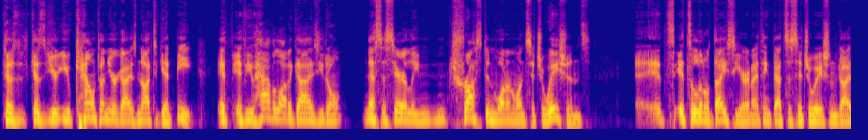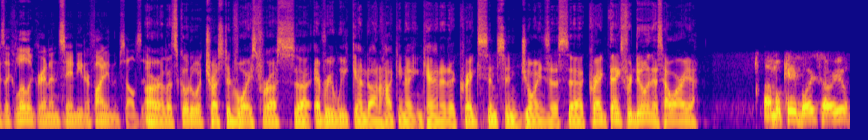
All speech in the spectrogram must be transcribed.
Because you you count on your guys not to get beat. If if you have a lot of guys you don't necessarily trust in one-on-one situations, it's it's a little dicier, and I think that's a situation guys like Liljegren and Sandin are finding themselves in. All right, let's go to a trusted voice for us uh, every weekend on Hockey Night in Canada. Craig Simpson joins us. Uh, Craig, thanks for doing this. How are you? I'm okay, boys. How are you?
